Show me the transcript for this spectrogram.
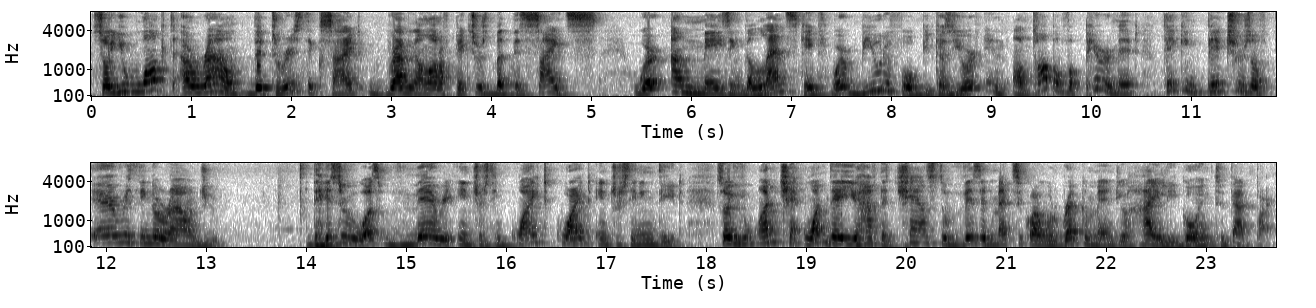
So you walked around the touristic site, grabbing a lot of pictures, but the sights were amazing. The landscapes were beautiful because you're in, on top of a pyramid taking pictures of everything around you. The history was very interesting quite quite interesting indeed. So if one, one day you have the chance to visit mexico i would recommend you highly going to that part.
